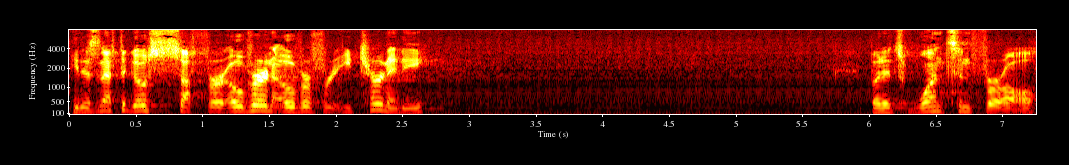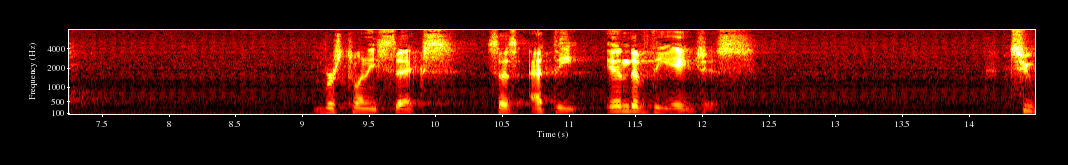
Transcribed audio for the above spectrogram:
He doesn't have to go suffer over and over for eternity. But it's once and for all. Verse 26 says, At the end of the ages, to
